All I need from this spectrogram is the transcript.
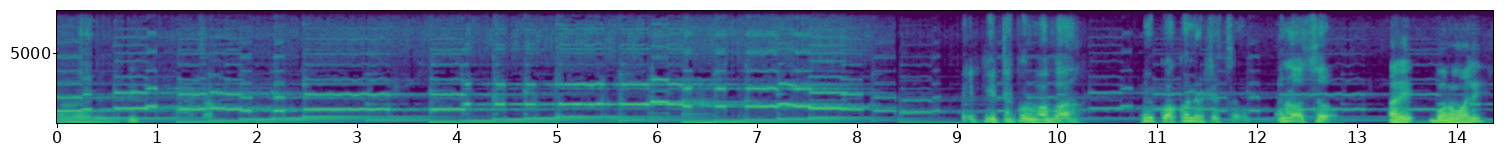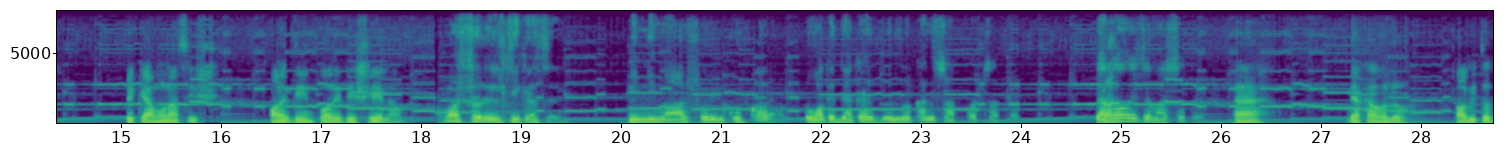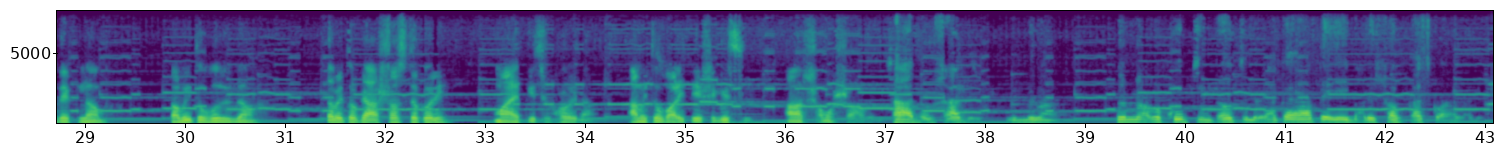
কি ঠাকুর বাবা। তুমি কখন এসেছ? ভালো আছো? আরে বনমালী তুই কেমন আছিস? অনেকদিন পরে দেশে এলাম। আমার শরীর ঠিক আছে। বিন্নি মার শরীর খুব খারাপ। তোমাকে দেখার জন্য খালি ছটফট ছটফট দেখা হয়েছে মার সাথে? হ্যাঁ দেখা হলো। সবই তো দেখলাম সবই তো বুঝলাম। তবে তোকে আশ্বস্ত করি মায়ের কিছু হবে না। আমি তো বাড়িতে এসে গেছি আর সমস্যা হবে সাধু সাধু বিন্নি মার জন্য আমার খুব চিন্তা হচ্ছিল একা হাতে এই বাড়ির সব কাজ করা লাগে।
